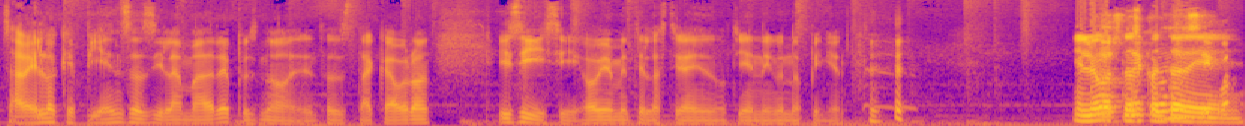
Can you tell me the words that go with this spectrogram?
sabe lo que piensas y la madre, pues no, entonces está cabrón. Y sí, sí, obviamente los tiranos no tienen ninguna opinión. Y luego Los te das cuenta de... igual.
